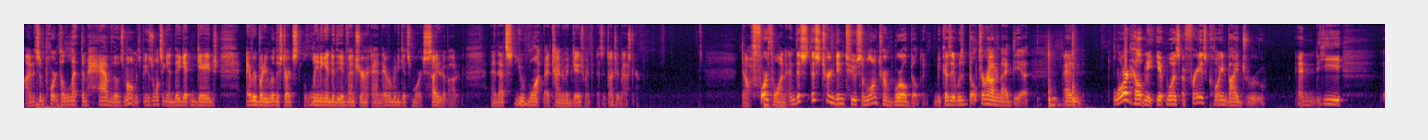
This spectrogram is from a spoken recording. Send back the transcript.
and it's important to let them have those moments because once again, they get engaged. Everybody really starts leaning into the adventure and everybody gets more excited about it. And that's, you want that kind of engagement as a dungeon master. Now, fourth one, and this this turned into some long-term world building because it was built around an idea, and Lord help me, it was a phrase coined by Drew, and he uh,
